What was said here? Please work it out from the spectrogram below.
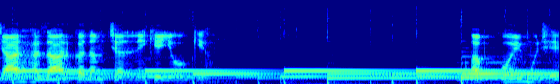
चार हज़ार कदम चलने के योग्य हूँ। अब कोई मुझे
